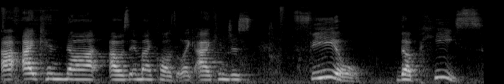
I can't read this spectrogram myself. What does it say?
I, I cannot I was in my closet. Like I can just feel the peace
